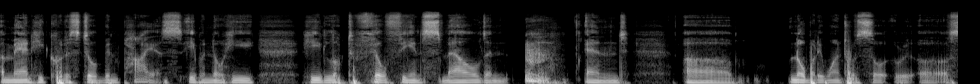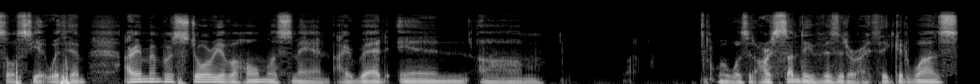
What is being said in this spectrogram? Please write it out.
a man. He could have still been pious, even though he he looked filthy and smelled, and and uh, nobody wanted to uh, associate with him. I remember a story of a homeless man I read in um, what was it? Our Sunday Visitor, I think it was,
